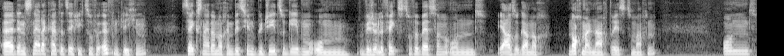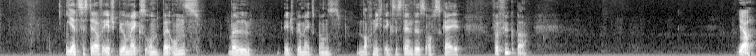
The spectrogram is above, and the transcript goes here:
äh, den Snyder Cut tatsächlich zu veröffentlichen, Zack Snyder noch ein bisschen Budget zu geben, um Visual Effects zu verbessern und ja, sogar noch nochmal Nachdrehs zu machen. Und jetzt ist er auf HBO Max und bei uns, weil HBO Max bei uns noch nicht existent ist, auf Sky verfügbar. Ja,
